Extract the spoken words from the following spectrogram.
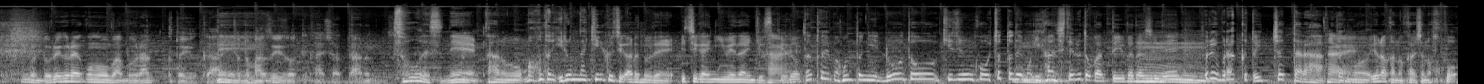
今どれぐらいこのまあブラックというか、ちょっとまずいぞって会社ってあるんですそうですね。あの、まあ、本当にいろんな切り口があるので一概に言えないんですけど、はい、例えば本当に労働基準法ちょっとでも違反してるとかっていう形で、うん、それをブラックと言っちゃったら、うん、多分世の中の会社のほぼ、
